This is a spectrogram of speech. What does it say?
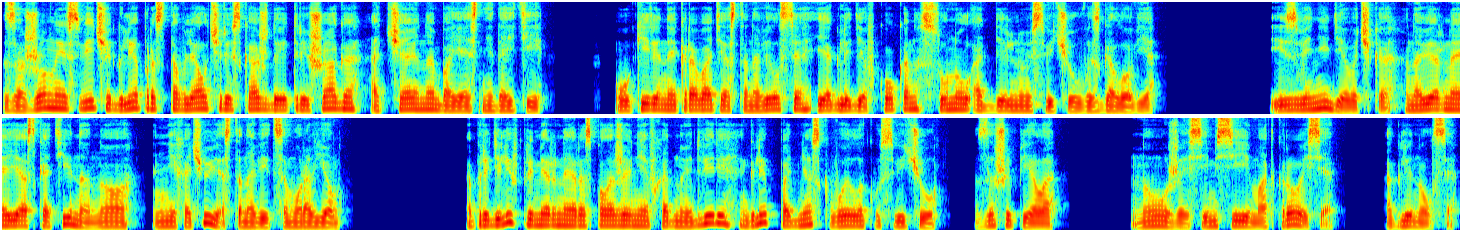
Зажженные свечи Глеб расставлял через каждые три шага, отчаянно боясь не дойти. У Кириной кровати остановился и, оглядев кокон, сунул отдельную свечу в изголовье. «Извини, девочка, наверное, я скотина, но не хочу я становиться муравьем. Определив примерное расположение входной двери, Глеб поднес к войлоку свечу. Зашипело. «Ну же, Сим-Сим, откройся!» Оглянулся.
